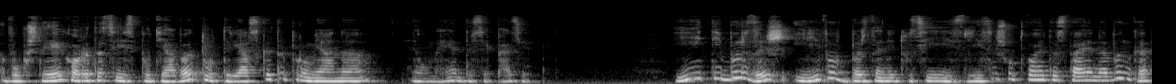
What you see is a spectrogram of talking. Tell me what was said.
Въобще хората се изпотяват от рязката промяна, не умеят да се пазят. И ти бързаш и в бързането си излизаш от твоята стая навънка,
